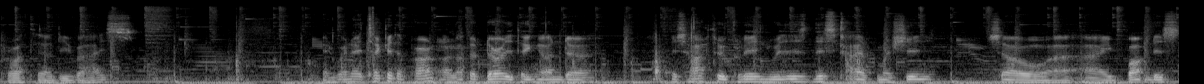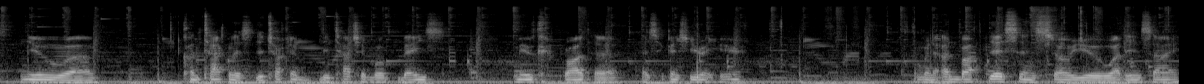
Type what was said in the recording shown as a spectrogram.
Proto device. And when I take it apart a lot of dirty thing under it's hard to clean with this, this kind of machine. So uh, I bought this new uh, contactless detachable, base milk frother as you can see right here I'm gonna unbox this and show you what inside.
